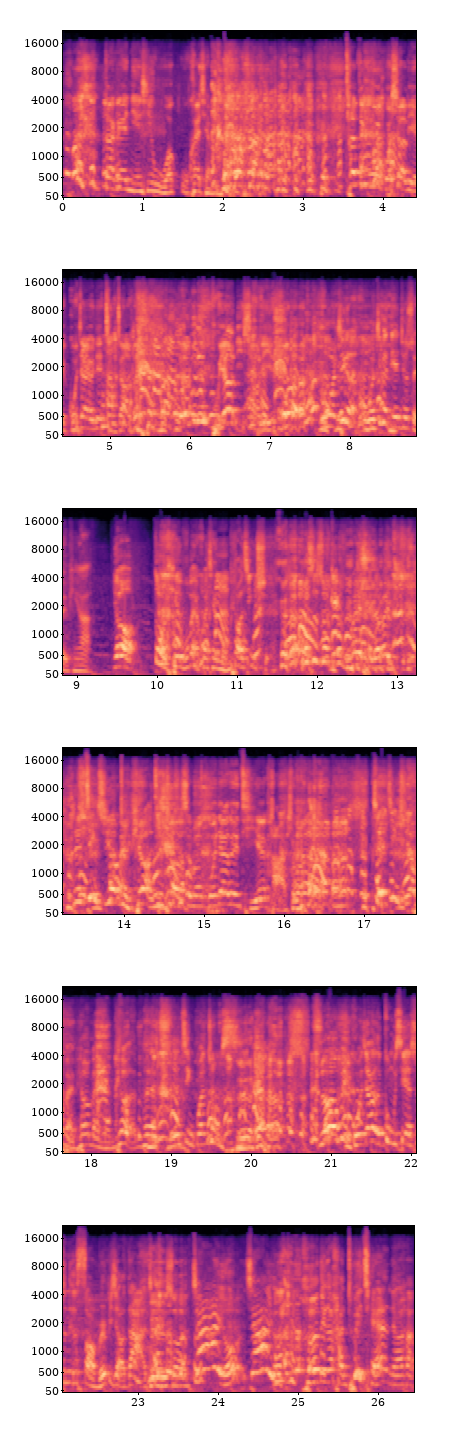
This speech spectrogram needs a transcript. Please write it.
大概年薪五五块钱吧。他这个为国效力，国家有点紧张，能不能不要你效力？我这个我这个颠球水平啊，要倒贴五百块钱门票进去，不是说给五块钱的问题，是进去要买票，你知道吗这是什？么国家队体验卡是吧？这进去要买票买门票的，不是只能进观众席。主要为国家的贡献是那个嗓门比较大，就是说加油加油和那个喊退钱，你知道吧？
